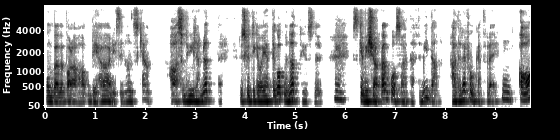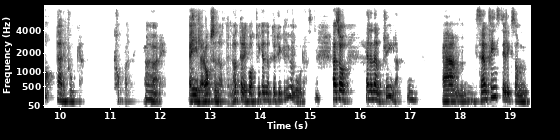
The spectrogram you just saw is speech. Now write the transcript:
Hon behöver bara ha, bli hörd i sin önskan. Ja, ah, så du gillar nötter? Du skulle tycka det var jättegott med nötter just nu. Mm. Ska vi köpa en påse och äta efter middagen? Hade det funkat för dig? Mm. Ja, det hade funkat. Toppen, jag mm. hör dig. Jag gillar också nötter. Nötter är gott. Vilka nötter tycker du är godast? Mm. Alltså, hela den prylen. Um, sen finns det liksom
